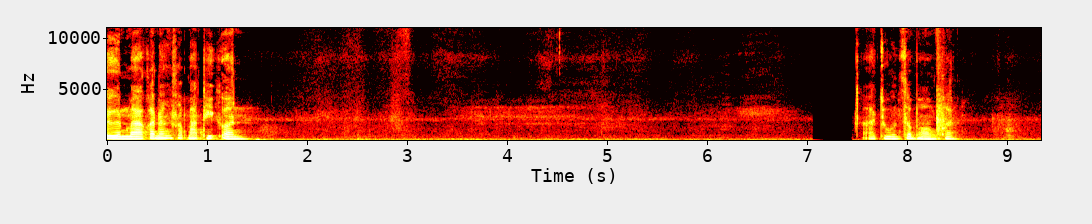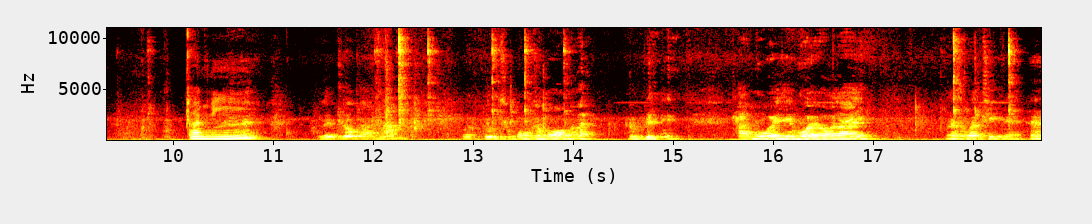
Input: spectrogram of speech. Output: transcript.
ตื่นมาก็นั่งสมาธิก่อน อาจูนสมองก่อน ตอนนี้ลิฟต์ลุกแล้วครับคุณสมองสมองแล้วไหมดูดิถามหวยที่หวยออกอะไรนั่งสมาธิเนี่ยฮะ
